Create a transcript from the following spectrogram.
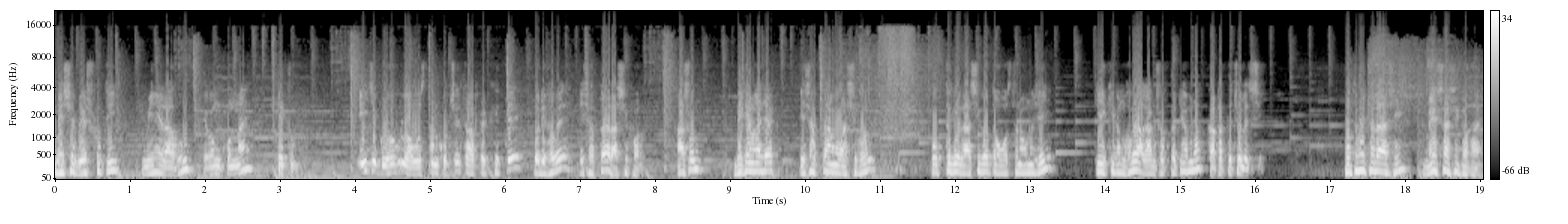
মেষে বৃহস্পতি মিনে রাহু এবং কন্যায় কেতু। এই যে গ্রহগুলো অবস্থান করছে, তার প্রেক্ষিতে তৈরি হবে এই সপ্তাহে রাশিফল। আসুন, দেখে নেওয়া যাক এই সপ্তাহে আমার রাশিফল। প্রত্যেকের রাশিগত অবস্থান অনুযায়ী কে কিরম ভাবে আগামী সপ্তাহটি আমরা কাটাতে চলেছি। প্রথমে চলে আসি মেষ রাশি কথায়।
